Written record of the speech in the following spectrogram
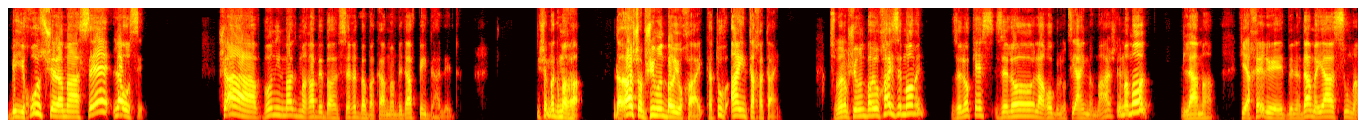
בייחוס של המעשה לעושה. עכשיו, בואו נלמד גמרא במסכת בבא קמא, בדף פ"ד. יש שם גמרא. דרש רב שמעון בר יוחאי, כתוב עין תחת עין. זאת אומרת, רב שמעון בר יוחאי זה מומן. זה לא כס, זה לא להרוג, להוציא עין ממש, זה ממון. למה? כי אחרת בן אדם היה אסומה,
